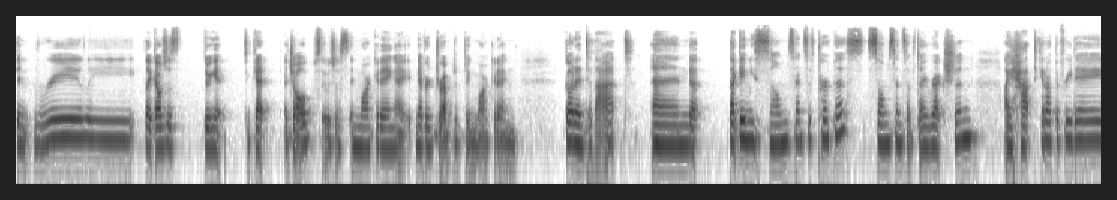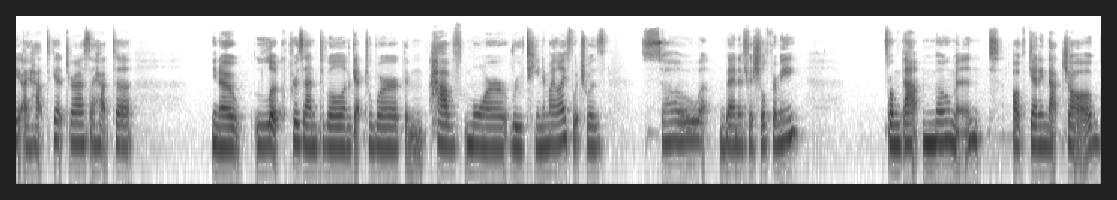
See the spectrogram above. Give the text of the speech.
didn't really like, I was just doing it to get a job. So it was just in marketing. I never dreamt of doing marketing. Got into that. And that gave me some sense of purpose, some sense of direction. I had to get up every day. I had to get dressed. I had to, you know, look presentable and get to work and have more routine in my life, which was so beneficial for me. From that moment of getting that job,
